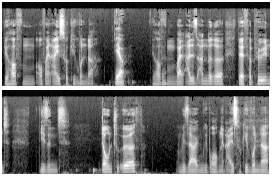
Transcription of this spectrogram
wir hoffen auf ein Eishockey-Wunder. Ja, Wir hoffen, weil alles andere wäre verpönt. Wir sind down to earth und wir sagen, wir brauchen ein Eishockey-Wunder,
